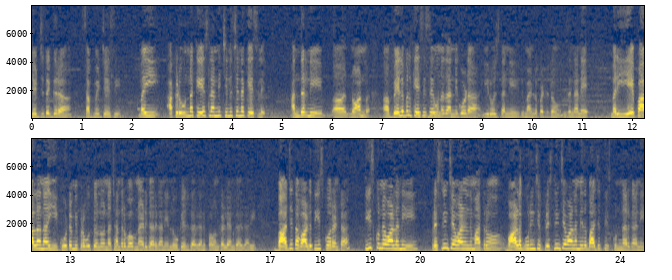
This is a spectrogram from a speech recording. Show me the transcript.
జడ్జి దగ్గర సబ్మిట్ చేసి మరి అక్కడ ఉన్న కేసులన్నీ చిన్న చిన్న కేసులే. అందరినీ నాన్ బెయిలబుల్ కేసెసే ఉన్నదాన్ని కూడా ఈ రోజు తన్ని రిమాండ్లో పెట్టడం నిజంగానే మరి ఏ పాలన ఈ కూటమి ప్రభుత్వంలో ఉన్న చంద్రబాబు నాయుడు గారు కానీ లోకేష్ గారు కానీ పవన్ కళ్యాణ్ గారు కానీ బాధ్యత వాళ్ళు తీసుకోరంట. తీసుకున్న వాళ్ళని ప్రశ్నించే వాళ్ళని మాత్రం వాళ్ళ గురించి ప్రశ్నించే వాళ్ళ మీద బాధ్యత తీసుకుంటున్నారు కానీ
